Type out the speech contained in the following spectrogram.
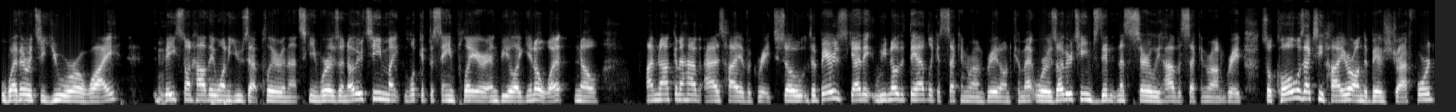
whether it's a U or a Y, mm-hmm. based on how they want to use that player in that scheme. Whereas another team might look at the same player and be like, you know what? No, I'm not going to have as high of a grade. So the Bears, yeah, they, we know that they had like a second round grade on Kmet, whereas other teams didn't necessarily have a second round grade. So Cole was actually higher on the Bears draft board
